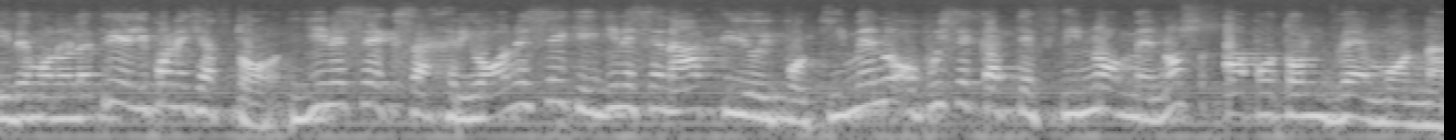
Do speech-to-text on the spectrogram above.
Η δαιμονολατρία λοιπόν έχει αυτό. Γίνεσαι, εξαχριώνεσαι και γίνεσαι ένα άθλιο υποκείμενο όπου είσαι κατευθυνόμενος από τον δαίμονα.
